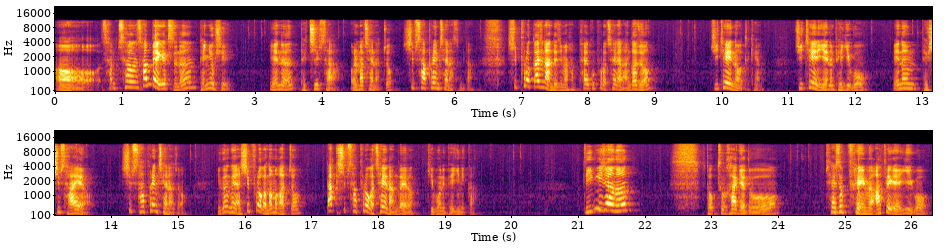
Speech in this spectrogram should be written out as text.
어 3300X는 160 얘는 174 얼마 차이 났죠? 14프레임 차이 났습니다. 10%까지는 안되지만 한 8, 9% 차이가 난 거죠? GTA는 어떻게 해요? GTA는 얘는 100이고 얘는 114예요. 14프레임 차이 나죠? 이건 그냥 10%가 넘어갔죠? 딱 14%가 차이 난 거예요. 기본이 100이니까. 디비전은 독특하게도 최소 프레임은 앞에가 이기고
